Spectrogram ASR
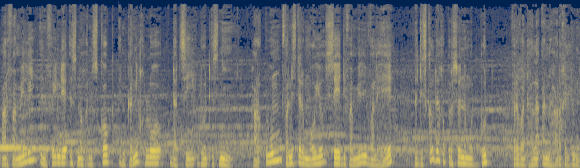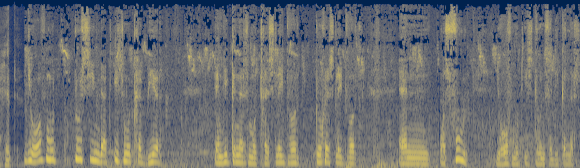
Haar familie en vriende is nog in skok en kan nie glo dat sy dood is nie. Haar oom, Vanister Moyo, sê die familie wil hê dat die skuldige persone moet boet vir wat hulle aan haar gedoen het. Die hof moet toesien dat iets moet gebeur en die kinders moet gesluit word, toegesluit word en ons voel die hof moet iets doen vir die kinders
